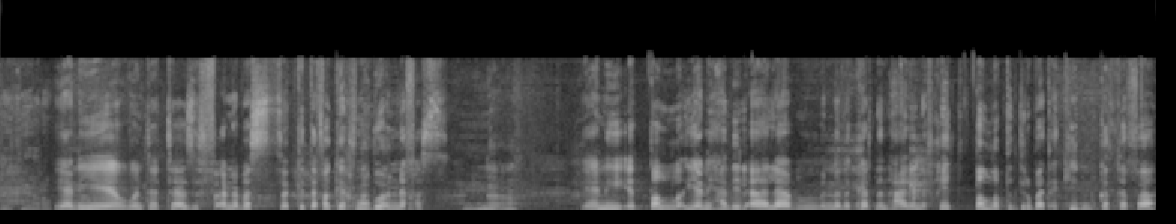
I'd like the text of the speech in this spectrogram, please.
يعافيك يا رب. يعني وأنت تعزف أنا بس كنت أفكر في موضوع النفس. نعم. يعني الطل يعني هذه الآلة أنا ذكرت أنها آلة نفخية تتطلب تدريبات أكيد مكثفة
